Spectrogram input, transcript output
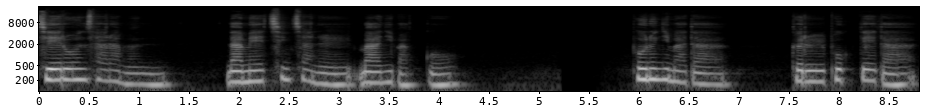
지혜로운 사람은 남의 칭찬을 많이 받고 보는 이마다 그를 복되다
